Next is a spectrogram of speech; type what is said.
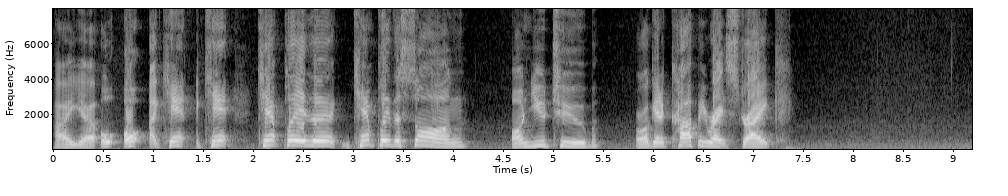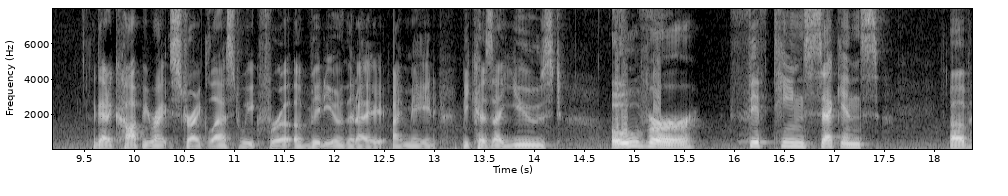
I uh, oh oh I can't I can't can't play the can't play the song on YouTube or I'll get a copyright strike. I got a copyright strike last week for a, a, video that I, I made because I used over 15 seconds of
